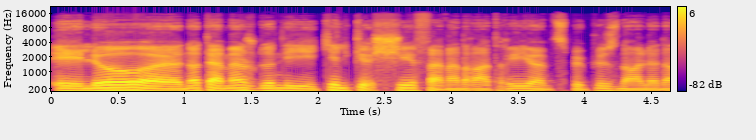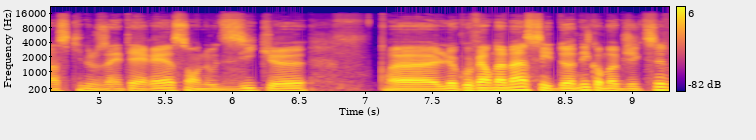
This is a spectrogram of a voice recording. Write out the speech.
Et là, euh, notamment, je vous donne les quelques chiffres avant de rentrer un petit peu plus dans, ce qui nous intéresse. On nous dit que euh, le gouvernement s'est donné comme objectif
